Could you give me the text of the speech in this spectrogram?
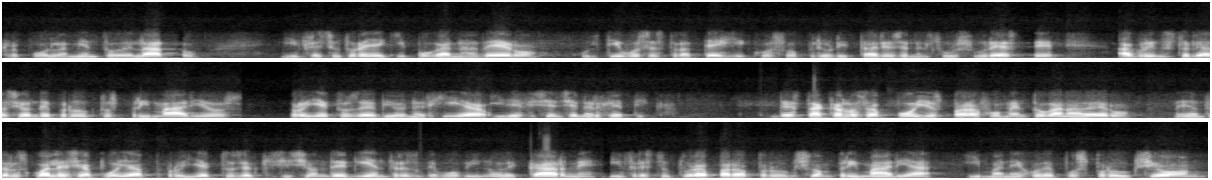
repoblamiento del hato, infraestructura y equipo ganadero, cultivos estratégicos o prioritarios en el sur-sureste, agroindustrialización de productos primarios, proyectos de bioenergía y de eficiencia energética. Destacan los apoyos para fomento ganadero, mediante los cuales se apoya proyectos de adquisición de vientres de bovino de carne, infraestructura para producción primaria y manejo de postproducción,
